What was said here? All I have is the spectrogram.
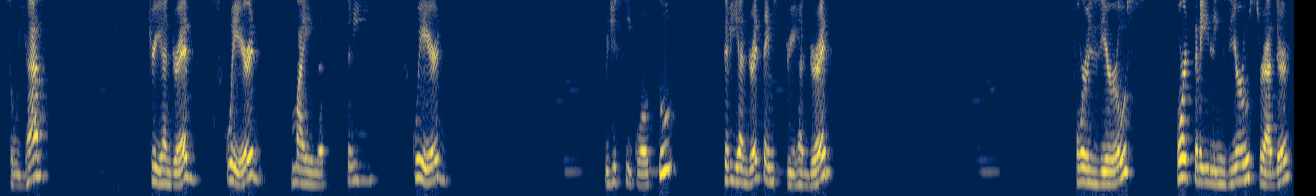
So we have 300 squared minus 3 squared which is equal to 300 times 300. Four zeros, four trailing zeros rather.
